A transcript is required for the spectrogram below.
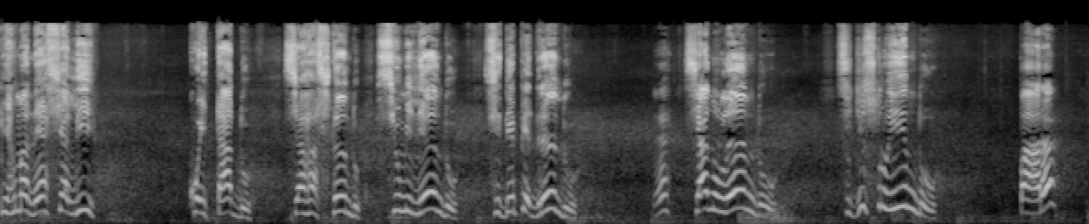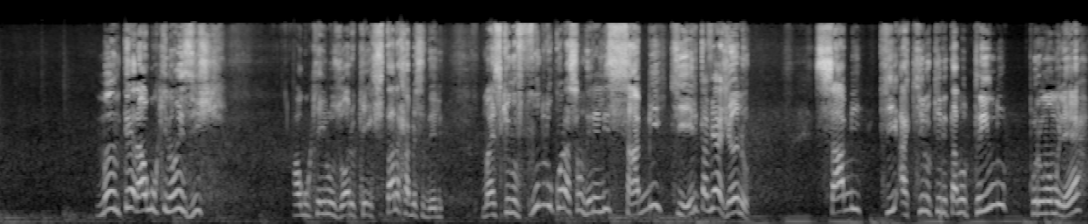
permanece ali, coitado, se arrastando, se humilhando, se depedrando, né? se anulando, se destruindo para manter algo que não existe. Algo que é ilusório, que está na cabeça dele, mas que no fundo do coração dele ele sabe que ele está viajando, sabe que aquilo que ele está nutrindo por uma mulher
